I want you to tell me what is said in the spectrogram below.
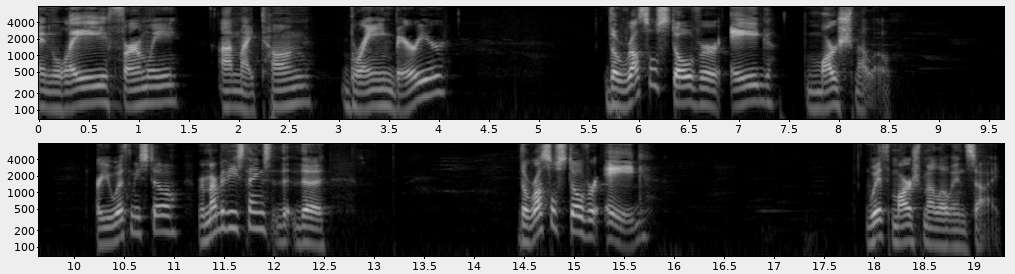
and lay firmly on my tongue brain barrier. The Russell Stover egg marshmallow. Are you with me still? Remember these things? The, the, the Russell Stover egg with marshmallow inside.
